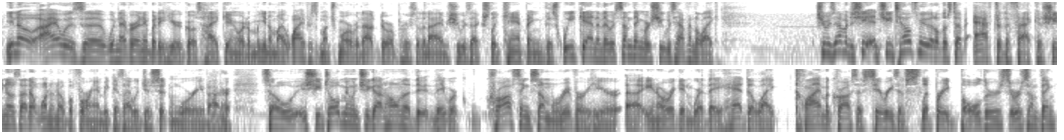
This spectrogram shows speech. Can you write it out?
You know, I always, uh, whenever anybody here goes hiking or you know, my wife is much more of an outdoor person than I am. She was actually camping this weekend, and there was something where she was having to like. She was having to, she, and she tells me about all this stuff after the fact because she knows I don't want to know beforehand because I would just sit and worry about her. So she told me when she got home that they, they were crossing some river here uh, in Oregon where they had to like climb across a series of slippery boulders or something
